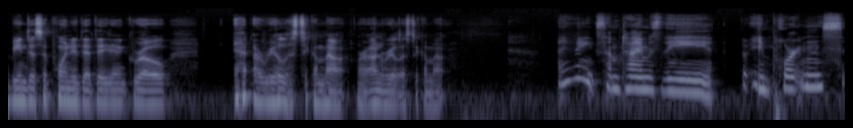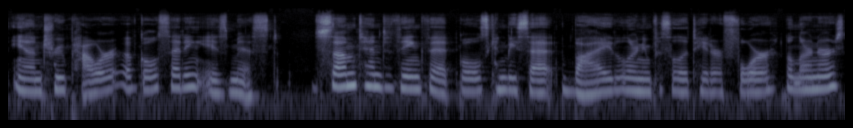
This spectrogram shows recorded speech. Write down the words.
being disappointed that they didn't grow a realistic amount or unrealistic amount? I think sometimes the importance and true power of goal setting is missed. Some tend to think that goals can be set by the learning facilitator for the learners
